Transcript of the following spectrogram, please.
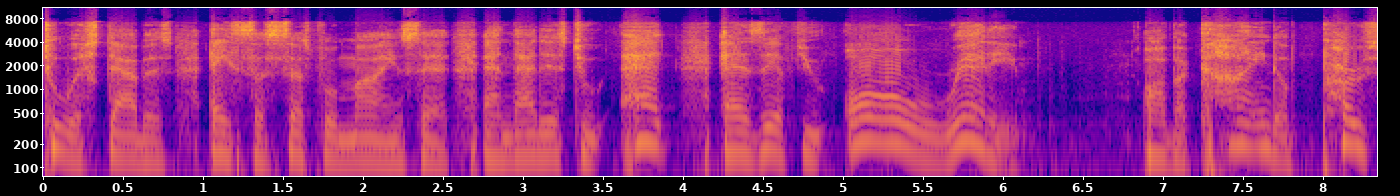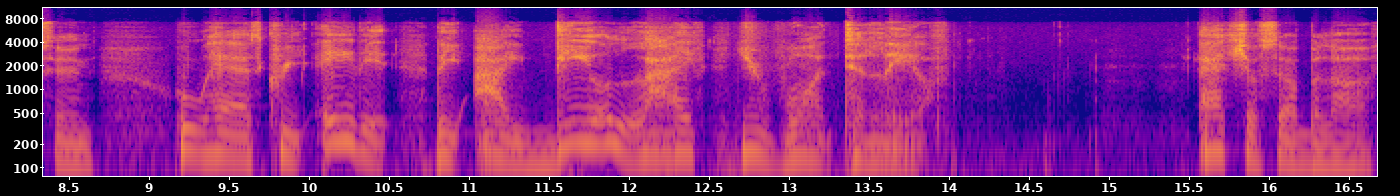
to establish a successful mindset, and that is to act as if you already are the kind of person who has created the ideal life you want to live. Ask yourself, beloved,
